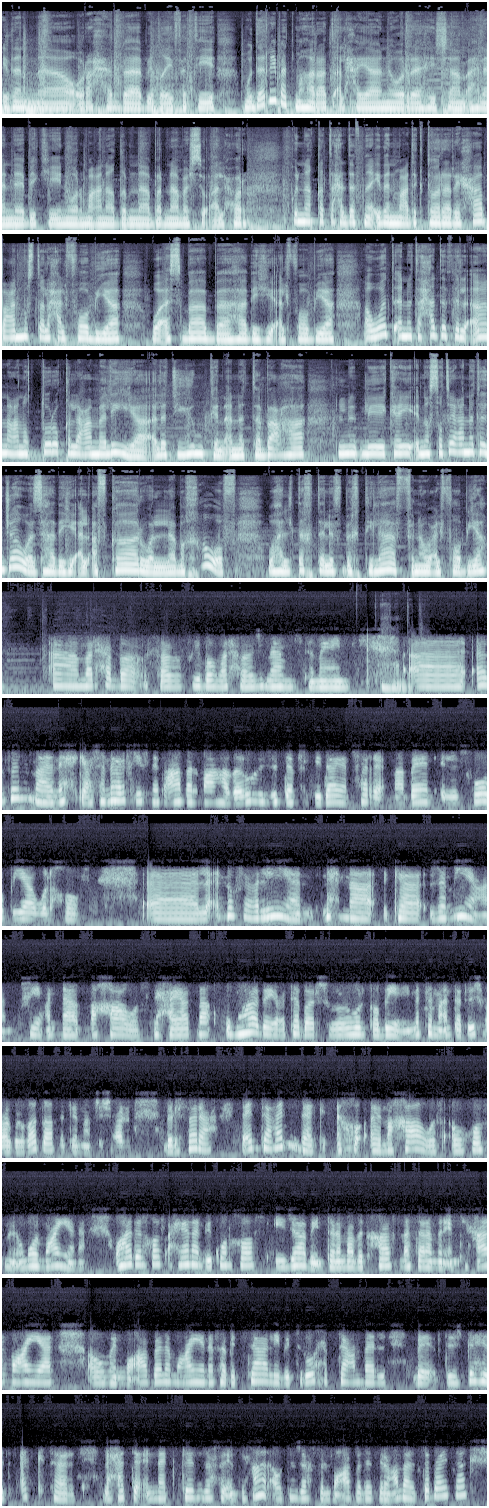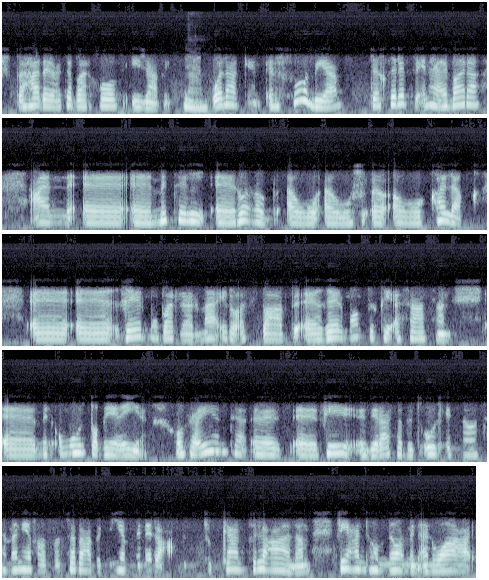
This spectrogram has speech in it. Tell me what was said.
إذا أرحب بضيفتي مدربة مهارات الحياة نور هشام. أهلا بك نور. معنا ضمن برنامج سؤال حر. كنا قد تحدثنا إذا مع دكتورة رحاب عن مصطلح الفوبيا وأسباب هذه الفوبيا. أود أن نتحدث الآن عن الطرق العملية التي يمكن أن نتبعها لكي نستطيع أن نتجاوز هذه الأفكار والمخاوف. وهل تختلف باختلاف نوع الفوبيا؟ آه مرحبا أستاذة طيبة ومرحبا جميع المستمعين. آه قبل ما نحكي عشان نعرف كيف نتعامل معها ضروري جدا في البداية نفرق ما بين الفوبيا والخوف. لأنه فعليا نحن كجميعا في عنا مخاوف في حياتنا وهذا يعتبر شعور طبيعي. مثل ما أنت بتشعر بالغضب مثل ما بتشعر بالفرح فأنت عندك مخاوف أو خوف من أمور معينة. وهذا الخوف أحيانا بيكون خوف إيجابي. أنت لما بتخاف مثلا من امتحان معين أو من مقابلة معينة فبالتالي بتروح بتعمل بتجتهد أكثر لحتى إنك تنجح في الامتحان أو تنجح في مقابله العمل تبعتك. فهذا يعتبر خوف إيجابي. نعم. ولكن الفوبيا تختلف في إنها عبارة عن آه، آه، مثل آه، رعب أو أو أو قلق غير مبرر ما له أسباب غير منطقي أساسا من أمور طبيعية. وفعليا في دراسة بتقول إنه 8.7% من السكان في العالم في عندهم نوع من أنواع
